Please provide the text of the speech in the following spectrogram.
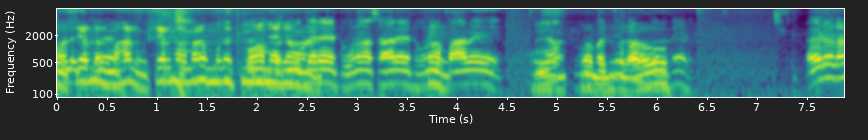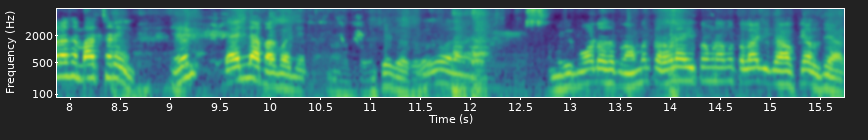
હોશિયાર મહાન મહાન હોશિયારમાં અમારો મગજ ઢોરા સારે ઢોરા પાવે. એડો લાડા છે માથ છડી. એમ? ડાઈલ ના ભાગવા દે. મોડો છે પણ અમને તો રવડાય એ પ્રમાણે અમને તો લાગ્યું કે આ ફેલ છે આ.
